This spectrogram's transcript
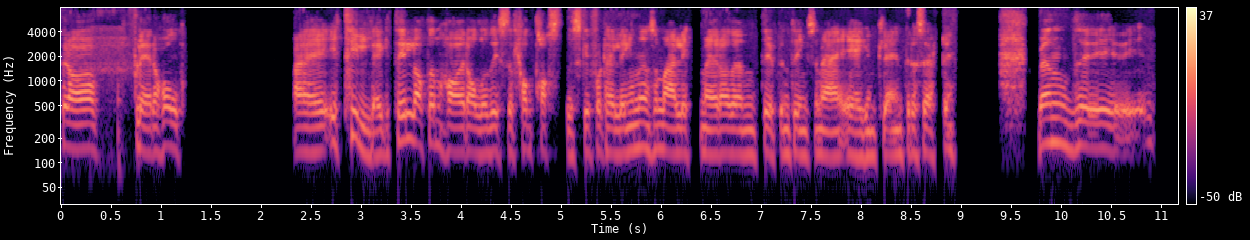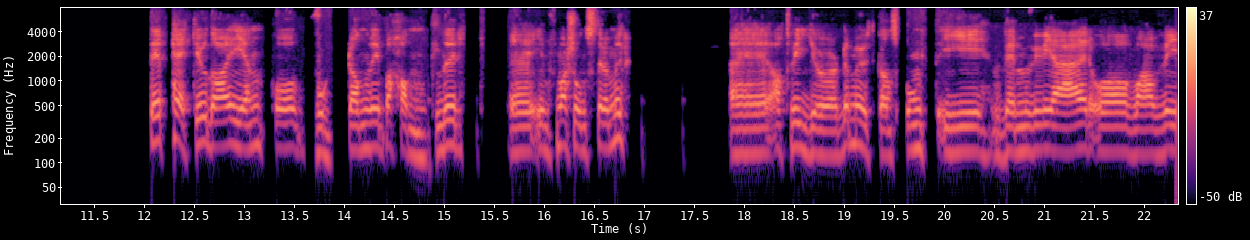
fra flere hold. I tillegg til at den har alle disse fantastiske fortellingene, som er litt mer av den typen ting som jeg egentlig er interessert i. Men det, peker jo da igjen på hvordan vi behandler eh, informasjonsstrømmer. Eh, at vi gjør det med utgangspunkt i hvem vi er og hva vi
